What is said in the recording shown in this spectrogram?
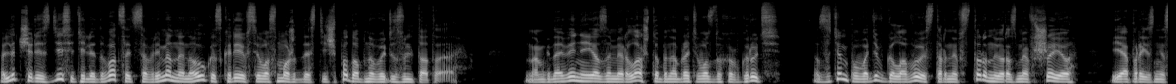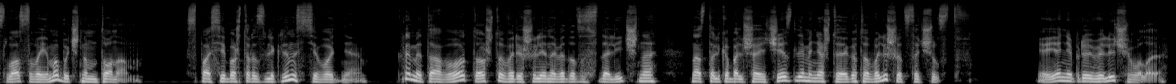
лет через 10 или 20 современная наука скорее всего сможет достичь подобного результата. На мгновение я замерла, чтобы набрать воздуха в грудь, затем, поводив головой из стороны в сторону и размяв шею, я произнесла своим обычным тоном. «Спасибо, что развлекли нас сегодня. Кроме того, то, что вы решили наведаться сюда лично, настолько большая честь для меня, что я готова лишиться чувств». И я не преувеличивала.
